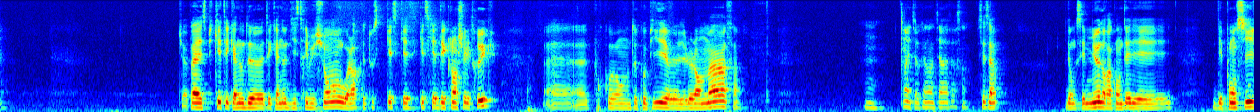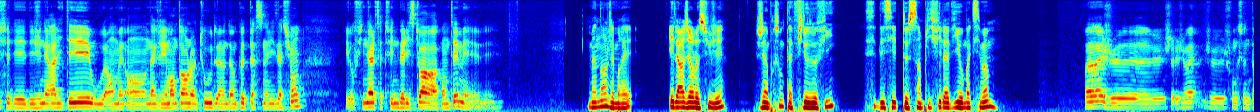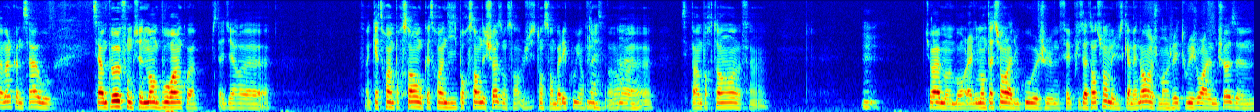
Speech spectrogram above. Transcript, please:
Tu vas pas expliquer tes canaux de, tes canaux de distribution ou alors que tout ce- qu'est-ce qui, a- qu'est-ce qui a déclenché le truc euh, pour qu'on te copie euh, le lendemain. Enfin, ouais t'as aucun intérêt à faire ça. c'est ça. Donc c'est mieux de raconter des, des poncifs et des, des généralités ou en, en agrémentant le tout d'un d'un peu de personnalisation. Et au final, ça te fait une belle histoire à raconter, mais Maintenant, j'aimerais élargir le sujet. J'ai l'impression que ta philosophie, c'est d'essayer de te simplifier la vie au maximum? Ouais, ouais, je, je, je- ouais, je, je fonctionne pas mal comme ça, où c'est un peu fonctionnement bourrin, quoi. C'est-à-dire, euh, enfin, 80% ou 90% des choses, on s'en, juste on s'en bat les couilles, en fait. Ouais, Vraiment, ouais. euh, c'est pas important, enfin... Mm. Tu vois, bon, bon, l'alimentation, là, du coup, je me fais plus attention, mais jusqu'à maintenant, je mangeais tous les jours la même chose, euh,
